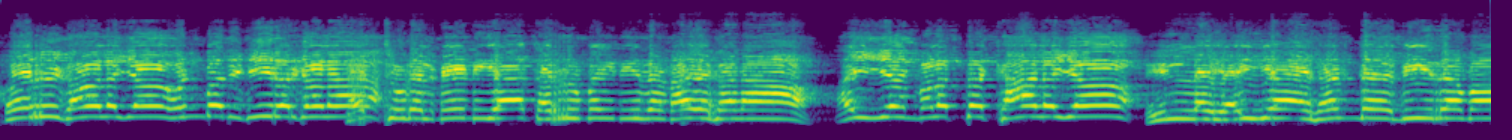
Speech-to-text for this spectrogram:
ஒரு காலையா ஒன்பது வீரர்களா? கச்சுடல் மேனியா கருமை நீர நாயகனா? ஐயன் வளர்த்த காளையா? இல்லை ஐயா கண்ட வீரமா?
